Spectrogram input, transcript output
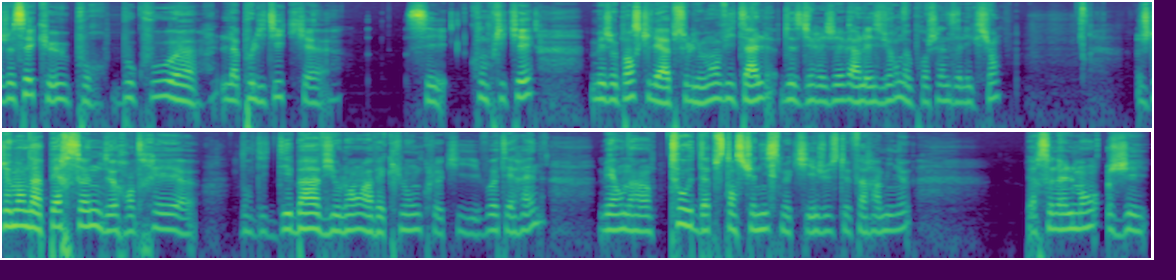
je sais que pour beaucoup, euh, la politique, euh, c'est compliqué, mais je pense qu'il est absolument vital de se diriger vers les urnes aux prochaines élections. Je demande à personne de rentrer dans des débats violents avec l'oncle qui vote RN, mais on a un taux d'abstentionnisme qui est juste faramineux. Personnellement, j'ai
